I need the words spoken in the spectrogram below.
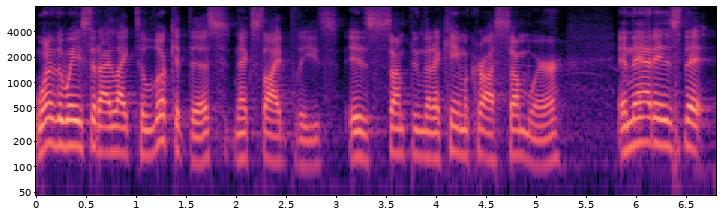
One of the ways that I like to look at this, next slide please, is something that I came across somewhere, and that is that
